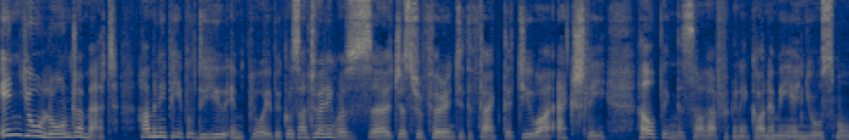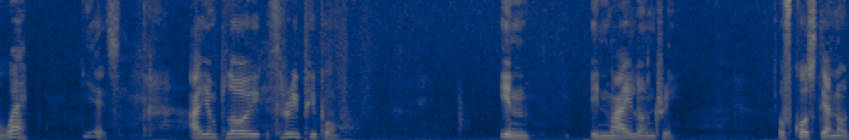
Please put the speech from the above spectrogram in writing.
in your laundromat, how many people do you employ? Because Anthony was uh, just referring to the fact that you are actually helping the South African economy in your small way. Yes. I employ three people in in my laundry. Of course, they are not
